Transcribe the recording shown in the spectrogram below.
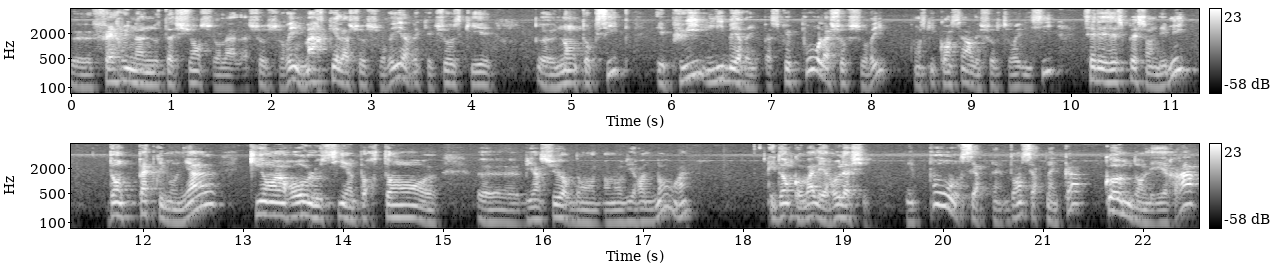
euh, faire une annotation sur la, chauve-souris, marquer la chauve-souris avec quelque chose qui est euh, non toxique, et puis libérer. Parce que pour la chauve-souris, en ce qui concerne les chauves-souris d'ici, c'est des espèces endémiques, donc patrimoniales, qui ont un rôle aussi important, euh, bien sûr, dans, l'environnement. Hein. et donc, on va les relâcher. Mais pour dans certains cas, comme dans les rats,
